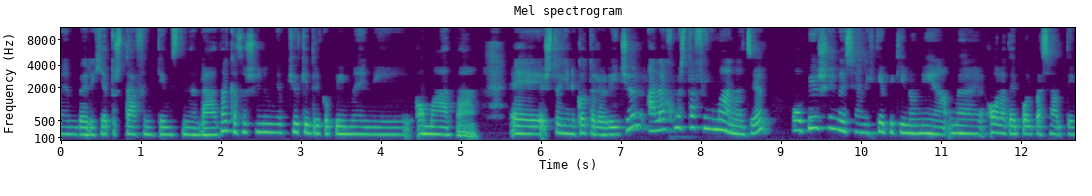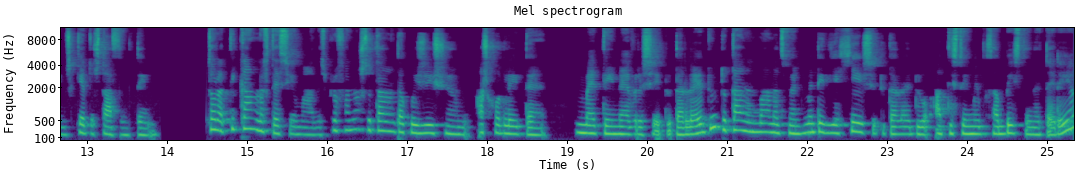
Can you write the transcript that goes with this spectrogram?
member για το staffing team στην Ελλάδα, καθώς είναι μια πιο κεντρικοποιημένη ομάδα ε, στο γενικότερο region, αλλά έχουμε staffing manager, ο οποίος είναι σε ανοιχτή επικοινωνία με όλα τα υπόλοιπα sub-teams και το staffing team. Τώρα, τι κάνουν αυτές οι ομάδες; Προφανώς το talent acquisition ασχολείται με την έβρεση του ταλέντου, το talent management με τη διαχείριση του ταλέντου από τη στιγμή που θα μπει στην εταιρεία,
